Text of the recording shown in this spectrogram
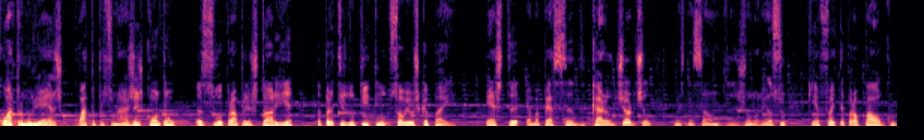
Quatro mulheres, quatro personagens contam a sua própria história a partir do título Só Eu Escapei. Esta é uma peça de Carol Churchill, com encenação de João Lourenço, que é feita para o palco,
